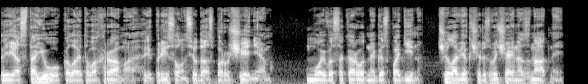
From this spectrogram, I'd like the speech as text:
«Я стою около этого храма и прислан сюда с поручением. Мой высокородный господин, человек чрезвычайно знатный,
